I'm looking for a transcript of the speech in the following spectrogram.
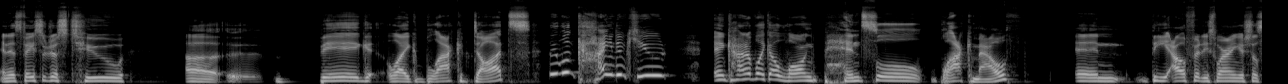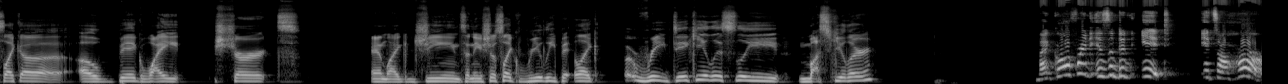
and his face are just two uh, big like black dots. They look kind of cute and kind of like a long pencil black mouth. And the outfit he's wearing is just like a a big white shirt and like jeans, and he's just like really big, like ridiculously muscular. My girlfriend isn't an it, it's a her.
